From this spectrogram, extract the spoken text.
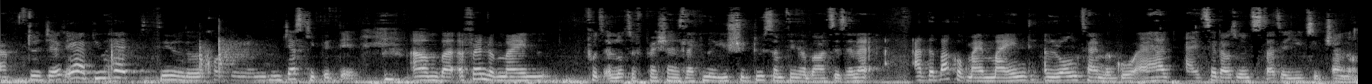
Have just, yeah, you had you know, the recording and just keep it there. Um, but a friend of mine put a lot of pressure and was like, no, you should do something about it. And I, at the back of my mind, a long time ago, I had, I said I was going to start a YouTube channel,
